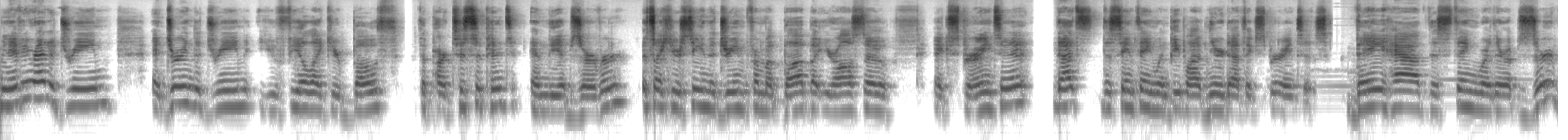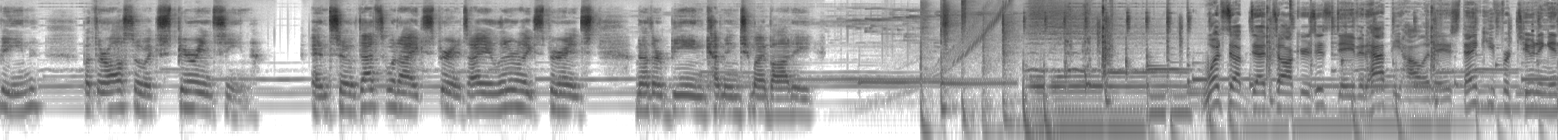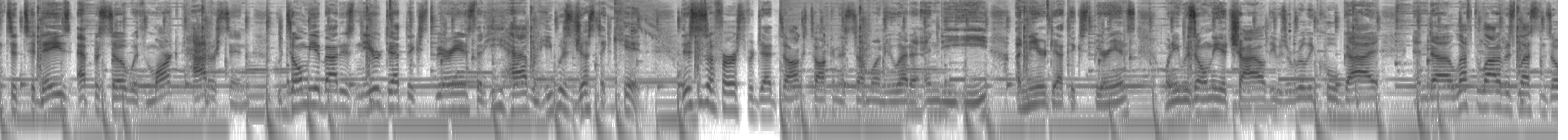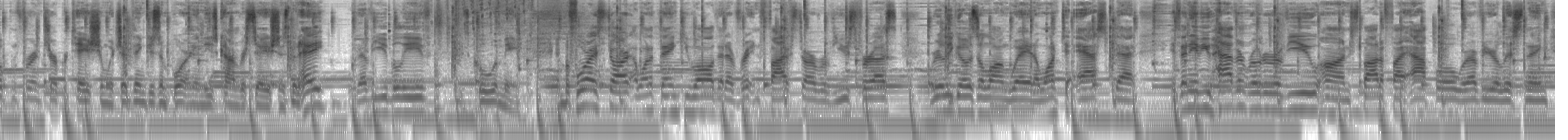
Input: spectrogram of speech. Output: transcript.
I mean, have you ever had a dream and during the dream you feel like you're both the participant and the observer? It's like you're seeing the dream from above, but you're also experiencing it. That's the same thing when people have near death experiences. They have this thing where they're observing, but they're also experiencing. And so that's what I experienced. I literally experienced another being come into my body What's up, Dead Talkers? It's David. Happy holidays. Thank you for tuning into today's episode with Mark Patterson, told me about his near death experience that he had when he was just a kid. This is a first for Dead Talks, talking to someone who had an NDE, a near death experience. When he was only a child, he was a really cool guy and uh, left a lot of his lessons open for interpretation, which I think is important in these conversations. But hey, whatever you believe, it's cool with me. And before I start, I want to thank you all that have written five star reviews for us. really goes a long way. And I want to ask that if any of you haven't wrote a review on Spotify, Apple, wherever you're listening,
